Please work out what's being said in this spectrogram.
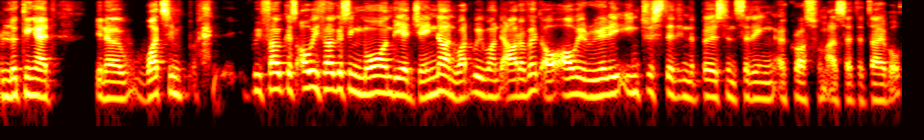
looking at, you know, what's in, we focus, are we focusing more on the agenda and what we want out of it? Or are we really interested in the person sitting across from us at the table?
